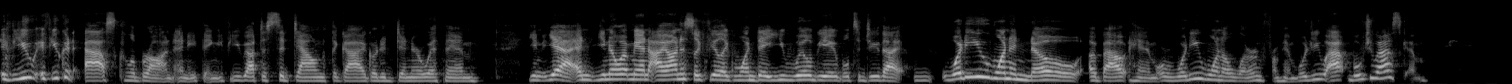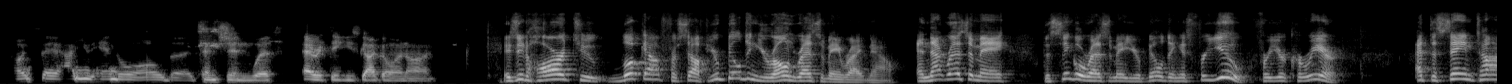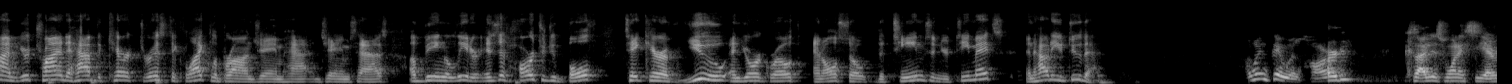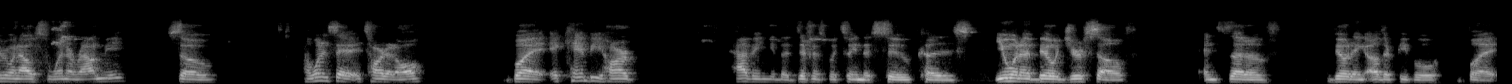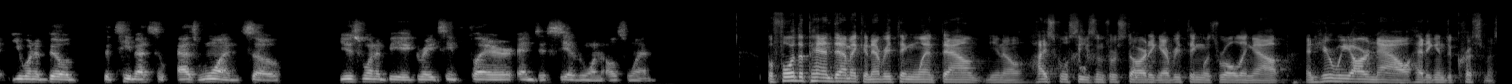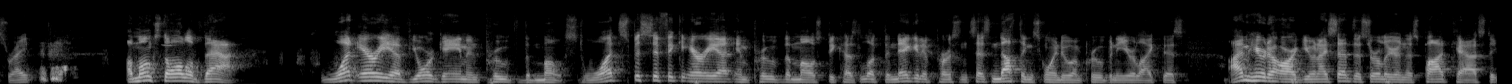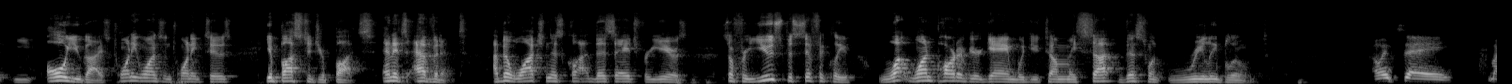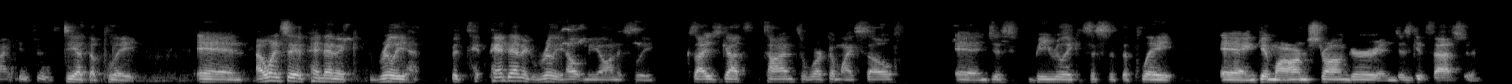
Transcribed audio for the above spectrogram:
If you if you could ask LeBron anything, if you got to sit down with the guy, go to dinner with him, you know, yeah, and you know what, man, I honestly feel like one day you will be able to do that. What do you want to know about him, or what do you want to learn from him? What do you what would you ask him? I would say, how do you handle all the attention with everything he's got going on? Is it hard to look out for self? You're building your own resume right now. And that resume, the single resume you're building, is for you, for your career. At the same time, you're trying to have the characteristic like LeBron James has of being a leader. Is it hard to do both, take care of you and your growth, and also the teams and your teammates? And how do you do that? I wouldn't say it was hard because I just want to see everyone else win around me. So I wouldn't say it's hard at all, but it can be hard having the difference between the two because you want to build yourself instead of building other people, but you want to build the team as as one. So you just want to be a great team player and just see everyone else win before the pandemic and everything went down, you know, high school seasons were starting, everything was rolling out. And here we are now heading into Christmas, right? Amongst all of that, what area of your game improved the most? What specific area improved the most? Because look, the negative person says nothing's going to improve in a year like this. I'm here to argue, and I said this earlier in this podcast that you, all you guys, 21s and 22s, you busted your butts, and it's evident. I've been watching this this age for years. So for you specifically, what one part of your game would you tell me, Sut, this one really bloomed? I would say my consistency at the plate. And I wouldn't say the pandemic really, but t- pandemic really helped me, honestly, because I just got time to work on myself and just be really consistent at the plate and get my arms stronger and just get faster.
